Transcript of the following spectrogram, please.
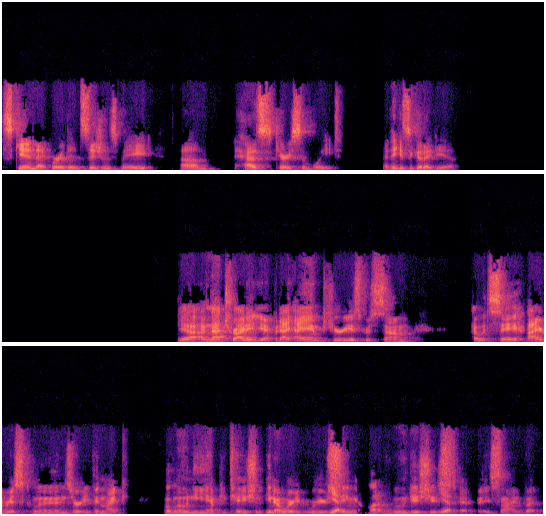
skin that where the incision's made um, has carries some weight. I think it's a good idea. Yeah, I've not tried it yet, but I, I am curious for some, I would say, high risk wounds or even like below knee amputation. You know, where where you're yep. seeing a lot of wound issues yep. at baseline, but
